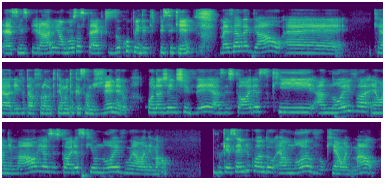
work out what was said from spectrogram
é, se inspiraram em alguns aspectos do Cupido e Psique, mas é legal é, que a Lívia estava falando que tem muita questão de gênero, quando a gente vê as histórias que a noiva é um animal e as histórias que o noivo é um animal. Porque sempre quando é o noivo que é um animal,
